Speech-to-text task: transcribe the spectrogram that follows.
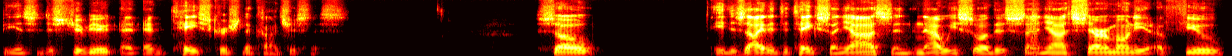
Begins to distribute and, and taste Krishna consciousness. So he decided to take sannyas, and now we saw this sannyas ceremony. A few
